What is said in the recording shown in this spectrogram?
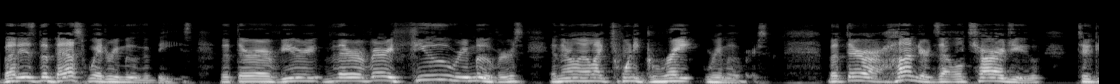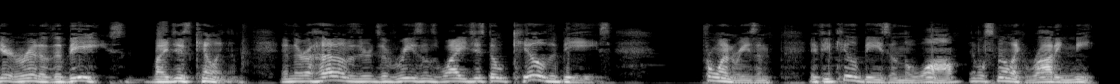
but is the best way to remove the bees. That there are very, there are very few removers and there are only like 20 great removers. But there are hundreds that will charge you to get rid of the bees by just killing them. And there are hundreds of reasons why you just don't kill the bees. For one reason, if you kill bees on the wall, it'll smell like rotting meat.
